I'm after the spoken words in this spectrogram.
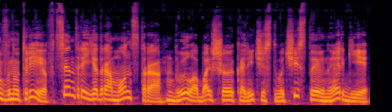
Внутри, в центре ядра монстра, было большое количество чистой энергии,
